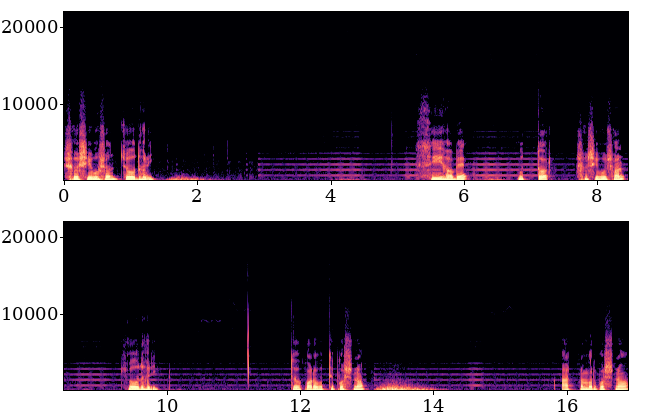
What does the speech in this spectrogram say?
শশীভূষণ চৌধুরী। সি হবে উত্তর শশীভূষণ চৌধুরী। তো পরবর্তী প্রশ্ন। আট নম্বর প্রশ্ন।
